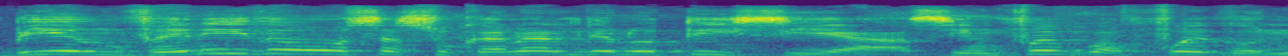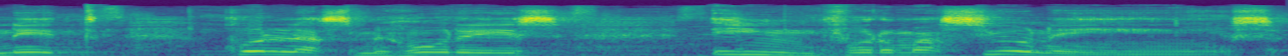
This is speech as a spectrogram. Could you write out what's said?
Bienvenidos a su canal de noticias Sin Fuego a Fuego Net con las mejores informaciones.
